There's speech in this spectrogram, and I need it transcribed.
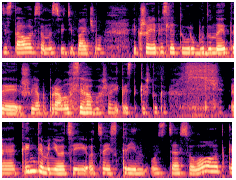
дістала все на світі печиво. Якщо я після туру буду нити, що я поправилася, або ще якась така штука. Е, киньте мені оцей, оцей скрін. Ось це солодке.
